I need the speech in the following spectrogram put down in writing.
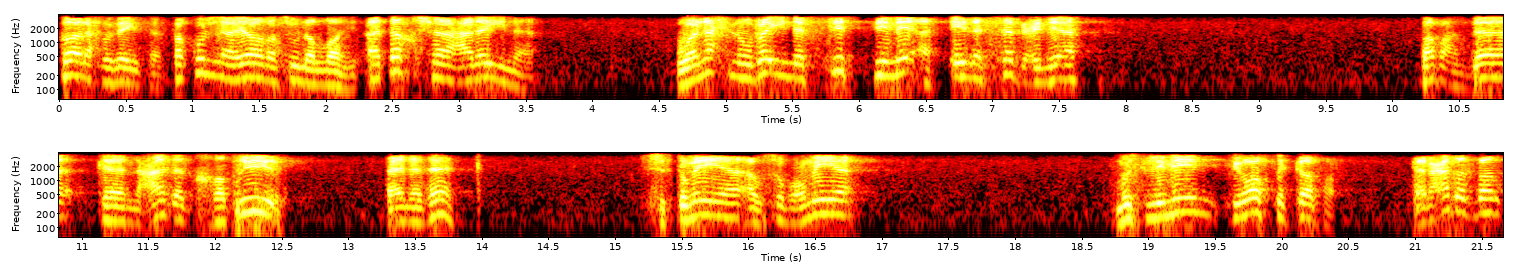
قال حذيفة فقلنا يا رسول الله أتخشى علينا ونحن بين الستمائة إلى السبعمائة. طبعا ده كان عدد خطير آنذاك. ستمائة أو سبعمائة مسلمين في وسط الكفر. كان عدد برضه.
